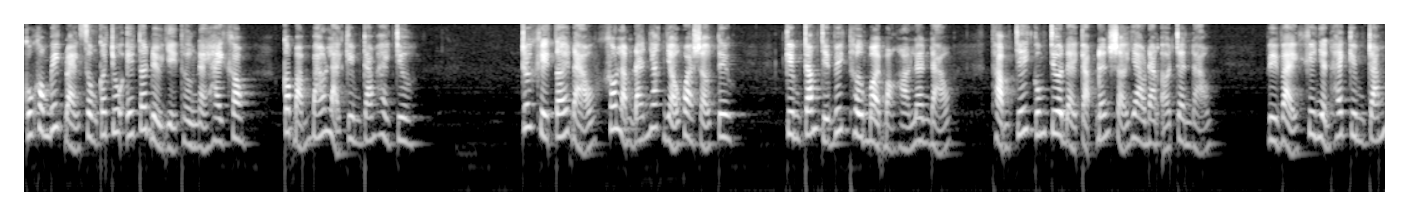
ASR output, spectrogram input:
cũng không biết đoạn xung có chú ý tới điều dị thường này hay không. Có bẩm báo lại kim trám hay chưa? Trước khi tới đảo, khấu lẩm đã nhắc nhở qua sở tiêu. Kim trắm chỉ viết thư mời bọn họ lên đảo, thậm chí cũng chưa đề cập đến sở giao đang ở trên đảo. Vì vậy, khi nhìn thấy kim trắm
